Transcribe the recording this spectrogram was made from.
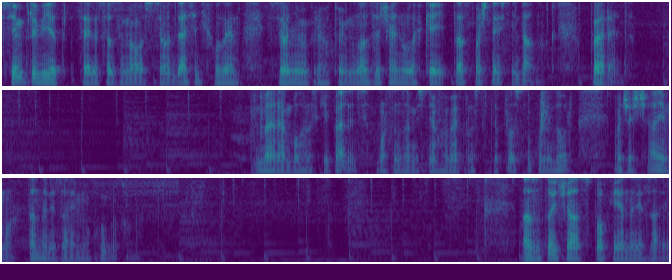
Всім привіт! Цей рецепт займав всього 10 хвилин. Сьогодні ми приготуємо надзвичайно легкий та смачний сніданок. Вперед! Беремо болгарський перець, можна замість нього використати просто помідор, очищаємо та нарізаємо кубиком. А за той час, поки я нарізаю,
